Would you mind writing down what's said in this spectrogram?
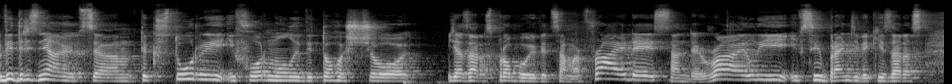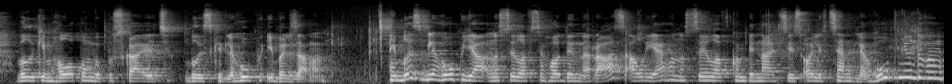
Відрізняються текстури і формули від того, що я зараз пробую від Summer Fridays, Sunday Riley і всіх брендів, які зараз великим галопом випускають блиски для губ і бальзами. І блиск для губ я носила всього один раз, але я його носила в комбінації з олівцем для губ нюдовим.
